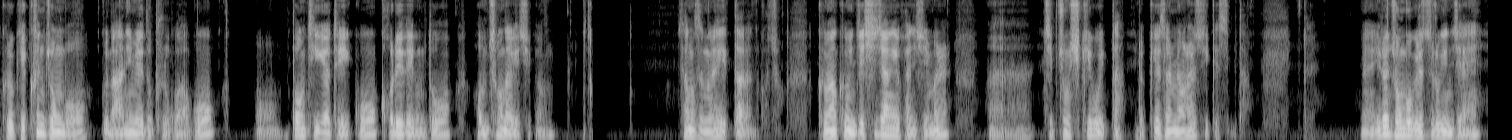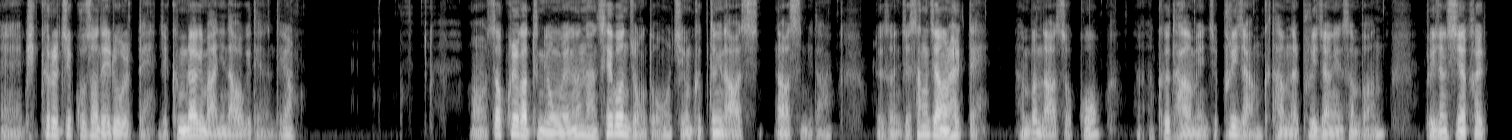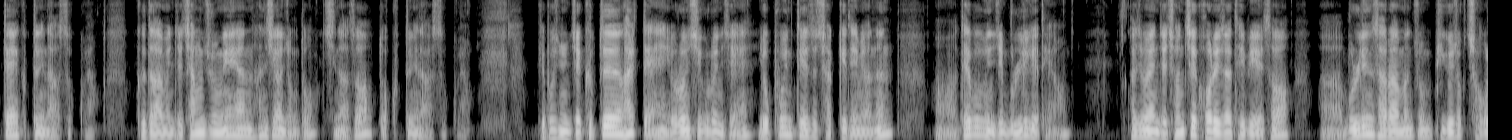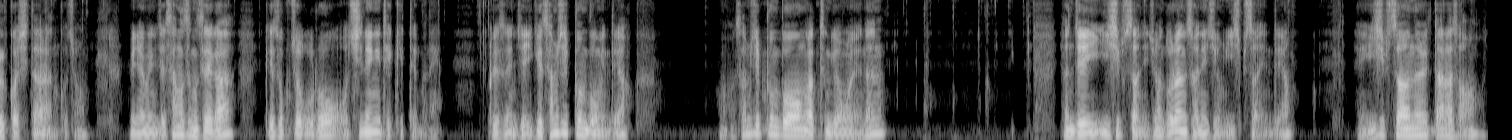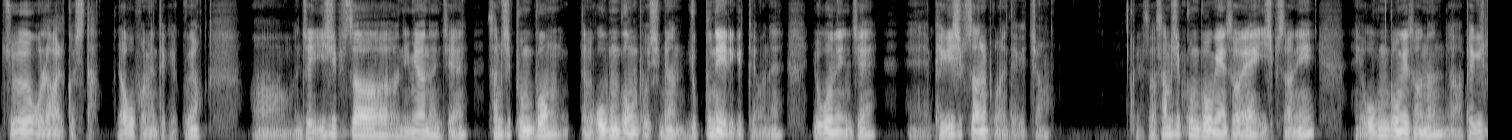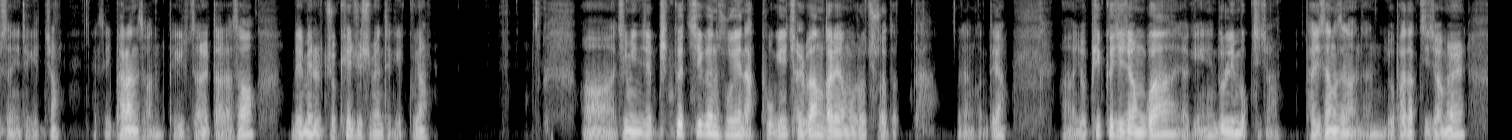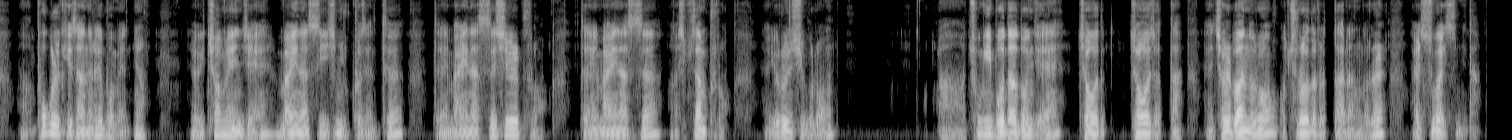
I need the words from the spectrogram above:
그렇게 큰 종목은 아님에도 불구하고 어, 뻥튀기가 돼 있고 거래 대금도 엄청나게 지금 상승을 해 있다는 거죠. 그만큼 이제 시장의 관심을 어, 집중시키고 있다 이렇게 설명할 수 있겠습니다. 예, 이런 종목일수록 이제 예, 피크를 찍고서 내려올 때 이제 급락이 많이 나오게 되는데요. 어, 서클 같은 경우에는 한 세 번 정도 지금 급등이 나왔, 나왔습니다. 그래서 이제 상장을 할 때 한번 나왔었고 어, 그 다음에 이제 프리장 그 다음날 프리장에서 한번 프리장 시작할 때 급등이 나왔었고요. 그 다음에 이제 장중에 한 1시간 정도 지나서 또 급등이 나왔었고요. 이렇게 보시면 이제 급등할 때 이런 식으로 이제 요 포인트에서 잡게 되면은 어, 대부분 이제 물리게 돼요. 하지만 이제 전체 거래자 대비해서 어, 물린 사람은 좀 비교적 적을 것이다라는 거죠. 왜냐하면 이제 상승세가 계속적으로 진행이 됐기 때문에. 그래서 이제 이게 30분 봉인데요. 어, 30분 봉 같은 경우에는 현재 20선이죠. 노란 선이 지금 20선인데요. 20선을 따라서 쭉 올라갈 것이다. 라고 보면 되겠고요. 어, 이제 20선이면은 이제 30분 봉, 그다음에 5분 봉을 보시면 6분의 1이기 때문에 요거는 이제 120선을 보면 되겠죠. 그래서 30분 봉에서의 20선이 5분 봉에서는 120선이 되겠죠. 그래서 이 파란 선, 120선을 따라서 매매를 쭉 해주시면 되겠고요. 어, 지금 이제 피크 찍은 후에 낙폭이 절반가량으로 줄어들었다 라는 건데요. 어, 요 피크 지점과 여기 눌림목 지점, 다시 상승하는 요 바닥 지점을 어, 폭을 계산을 해보면요. 여기 처음에 이제 마이너스 26%, 그다음에 마이너스 11%, 그다음에 마이너스 13% 이런 식으로 어, 초기보다도 이제 저, 적어졌다. 네, 절반으로 줄어들었다는 것을 알 수가 있습니다.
